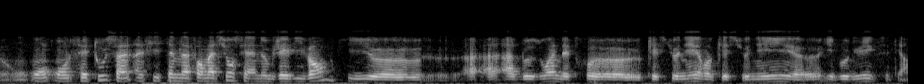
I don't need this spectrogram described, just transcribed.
On, le sait tous, un, système d'information, c'est un objet vivant qui euh, a, besoin d'être euh, questionné, re-questionné, euh, évolué, etc.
